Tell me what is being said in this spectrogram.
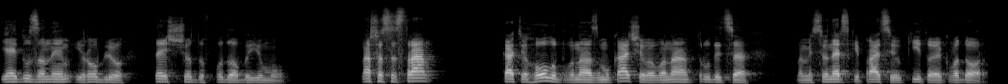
я йду за ним і роблю те, що до вподоби йому. Наша сестра Катя Голуб, вона з Мукачева, вона трудиться на місіонерській праці у Кіто, Еквадор.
